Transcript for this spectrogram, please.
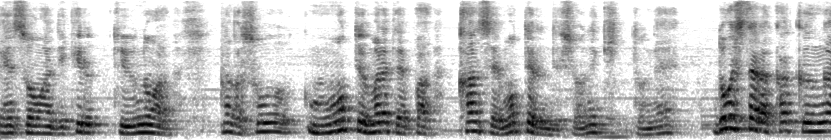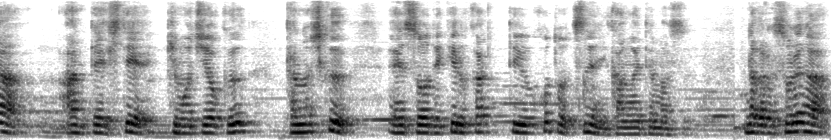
演奏ができるっていうのはなんかそう持って生まれたやっぱ感性持ってるんでしょうねきっとね。どうしたらかっくんが安定して気持ちよく楽しく演奏できるかっていうことを常に考えてます。だからそれが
